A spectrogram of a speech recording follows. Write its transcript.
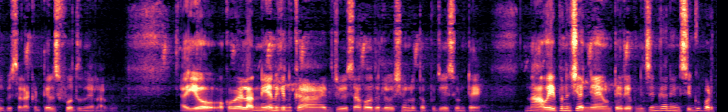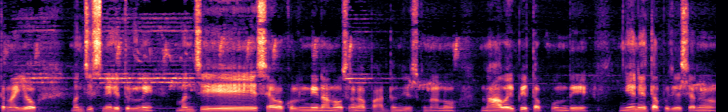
చూపిస్తారు. అక్కడ తెలిసిపోతుంది ఎలాగో. అయ్యో ఒకవేళ నేను కనుక ఎదుటి సహోదరుల విషయంలో తప్పు చేసి ఉంటే నా వైపు నుంచి అన్యాయం ఉంటే రేపు నిజంగా నేను సిగ్గుపడతాను. అయ్యో మంచి స్నేహితుల్ని మంచి సేవకుల్ని నేను అనవసరంగా ప్రార్థన చేసుకున్నాను. నా వైపే తప్పు ఉంది. నేనే తప్పు చేశాను.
